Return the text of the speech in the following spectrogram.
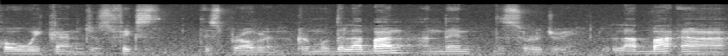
how we can just fix this problem. Remove the lap band and then the surgery. Lap uh,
